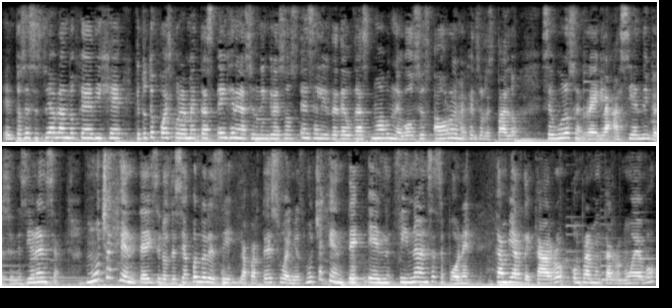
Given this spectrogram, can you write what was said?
Entonces estoy hablando que dije que tú te puedes poner metas en generación de ingresos, en salir de deudas, nuevos negocios, ahorro de emergencia o respaldo, seguros en regla, hacienda, inversiones y herencia. Mucha gente, y se los decía cuando les di la parte de sueños, mucha gente en finanzas se pone cambiar de carro, comprarme un carro nuevo,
